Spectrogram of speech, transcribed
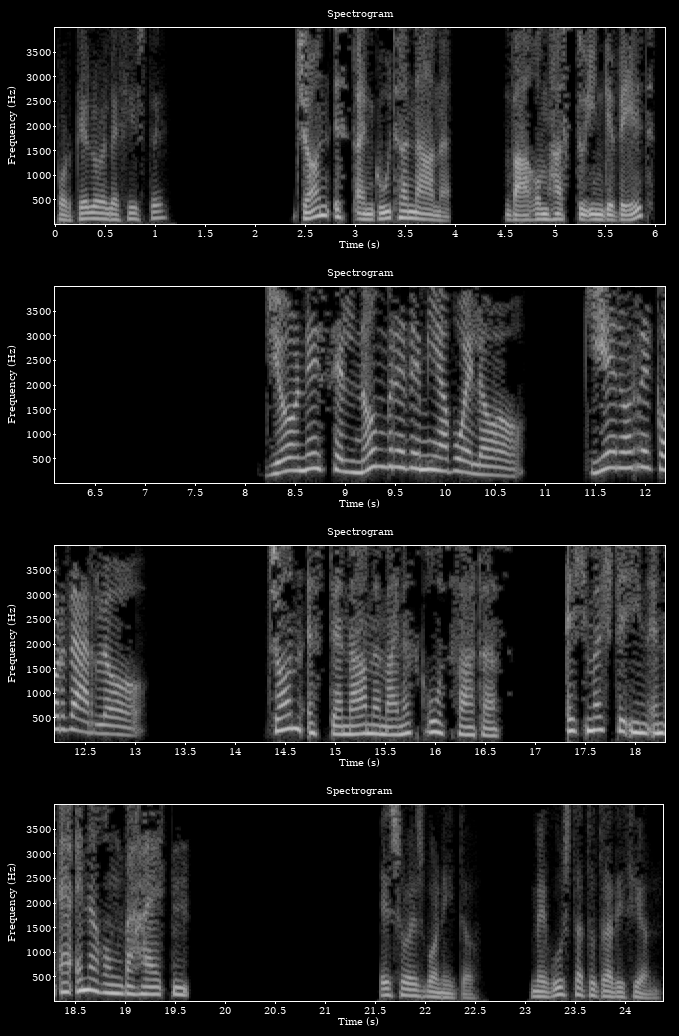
¿Por qué lo elegiste? John ist ein guter Name. Warum hast du ihn gewählt? John es el nombre de mi abuelo. Quiero recordarlo. John ist der Name meines Großvaters. Ich möchte ihn in Erinnerung behalten. Eso es bonito. Me gusta tu tradición.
